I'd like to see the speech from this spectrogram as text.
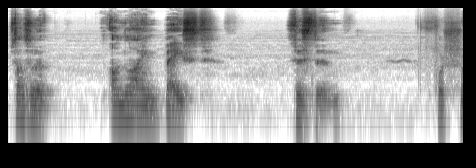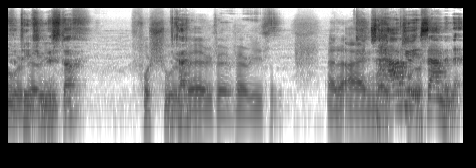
some sort of online based system for sure. for teaching this easy. stuff? For sure, Okay. very, very, very easily. And I know. So how do you examine it?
